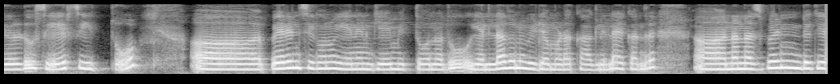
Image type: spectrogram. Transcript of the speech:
ಎರಡು ಸೇರಿಸಿ ಇತ್ತು. ಪೇರೆಂಟ್ಸಿಗೂ ಏನೇನು ಗೇಮ್ ಇತ್ತು ಅನ್ನೋದು ಎಲ್ಲದನ್ನು ವೀಡಿಯೋ ಮಾಡೋಕ್ಕಾಗಲಿಲ್ಲ ಯಾಕಂದರೆ ನನ್ನ ಹಸ್ಬೆಂಡಿಗೆ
